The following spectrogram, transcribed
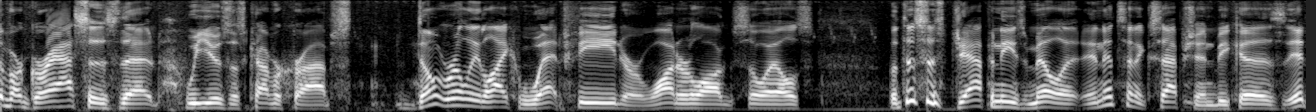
of our grasses that we use as cover crops don't really like wet feed or waterlogged soils. But this is Japanese millet and it's an exception because it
